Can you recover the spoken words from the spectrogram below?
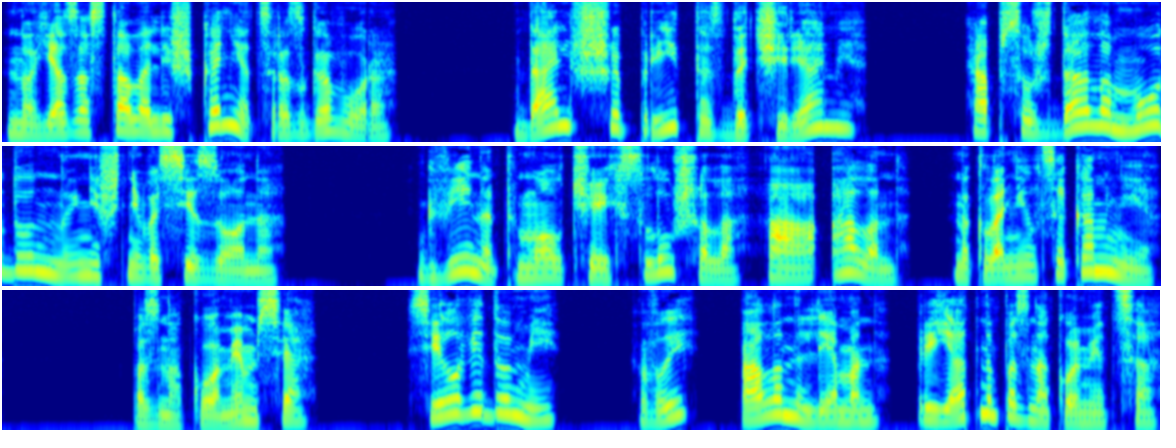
Но я застала лишь конец разговора. Дальше Прита с дочерями обсуждала моду нынешнего сезона. Гвинет молча их слушала, а Алан наклонился ко мне. «Познакомимся». «Силви Думи. Вы Алан Лемон. Приятно познакомиться».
